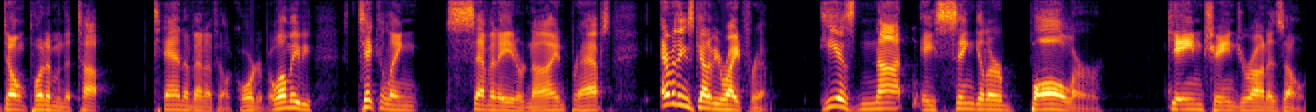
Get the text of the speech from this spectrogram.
don't put him in the top ten of NFL quarterback. Well, maybe tickling seven, eight, or nine, perhaps. everything's got to be right for him. He is not a singular baller game changer on his own.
